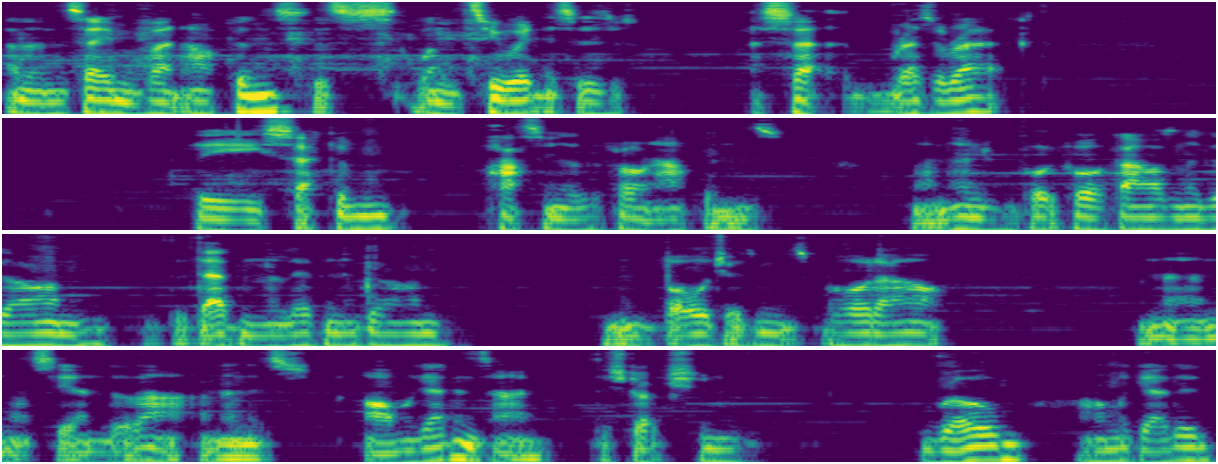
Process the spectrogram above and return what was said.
And then the same event happens this, when the two witnesses are set, resurrect. The second passing of the throne happens. 144,000 are gone, the dead and the living are gone, and then bowl judgment's poured out, and then that's the end of that, and then it's Armageddon time, destruction of Rome, Armageddon,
